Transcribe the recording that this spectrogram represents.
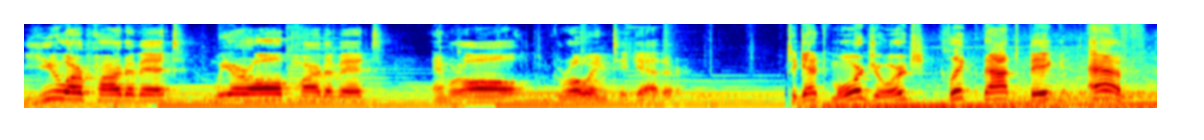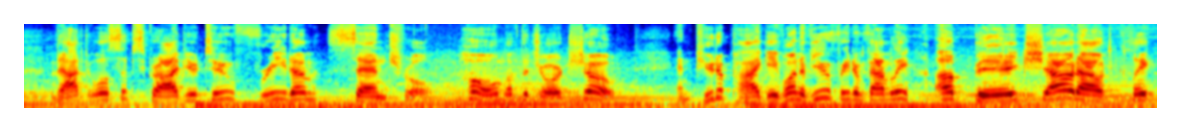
You are part of it, we are all part of it, and we're all growing together. To get more George, click that big F. That will subscribe you to Freedom Central, home of The George Show. And PewDiePie gave one of you, Freedom Family, a big shout out. Click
